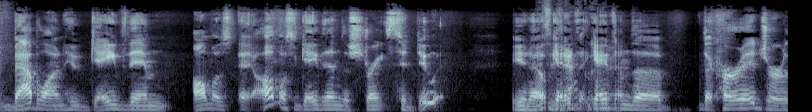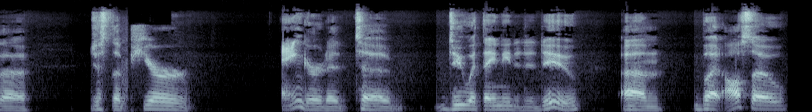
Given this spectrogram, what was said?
Babylon who gave them almost almost gave them the strength to do it. You know, That's gave exactly gave right. them the the courage or the just the pure anger to to do what they needed to do. Um, but also,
